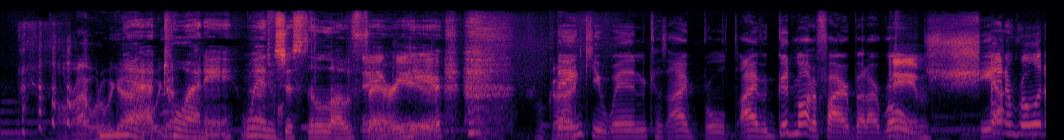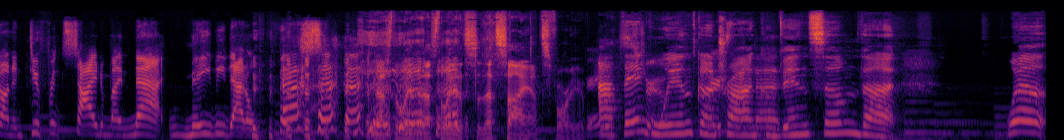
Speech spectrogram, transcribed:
All right, what do we got? Yeah, we got? 20. Wins 20. just the love fairy here. Okay. Thank you, Win, because I rolled. I have a good modifier, but I rolled Same. shit. I'm gonna roll it on a different side of my mat. Maybe that'll fix it. That's the way. That's the way. That's that's science for you. Great. I think true. Wynn's gonna Works try and that. convince him that, well,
